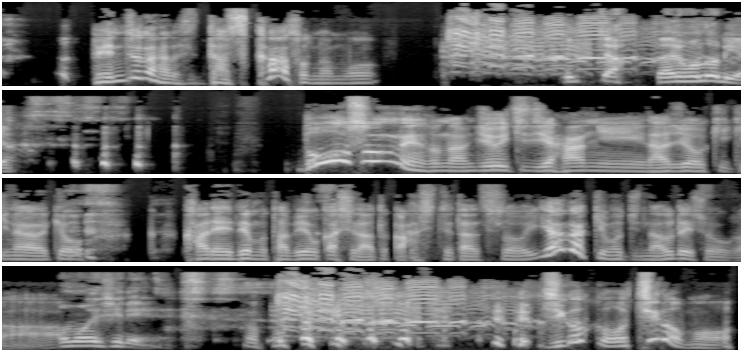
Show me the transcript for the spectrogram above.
便所の話出すか？そんなもん。めっちゃ台本通りや。どうすんねんそんな11時半にラジオ聞きながら今日、カレーでも食べようかしらとか走ってたら、ちょっと嫌な気持ちになるでしょうが。思い知り。地獄落ちろ、も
